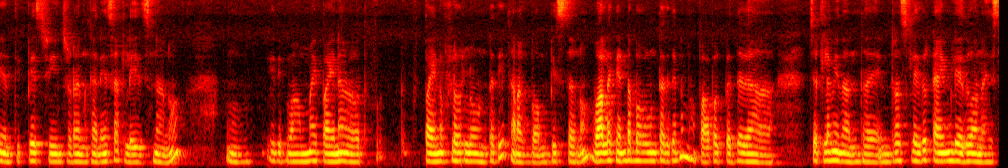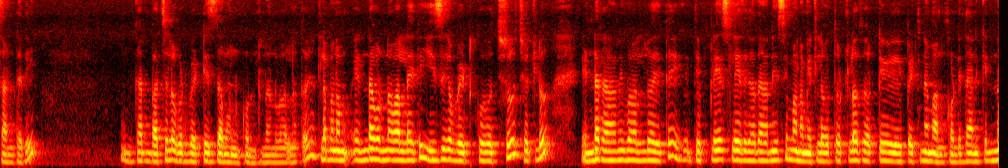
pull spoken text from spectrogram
నేను తిప్పేసి చూపించడానికి అనేసి అట్లా వేసినాను. ఇది మా అమ్మాయి పైన పైన ఫ్లోర్లో ఉంటుంది. తనకు పంపిస్తాను. వాళ్ళకి ఎండ బాగుంటుంది కానీ మా పాపకు పెద్దగా చెట్ల మీద అంత ఇంట్రెస్ట్ లేదు టైం లేదు అనేసి అంటది. ఇంకా బచ్చలు ఒకటి పెట్టిద్దాం అనుకుంటున్నాను వాళ్ళతో. ఇట్లా మనం ఎండ ఉన్న వాళ్ళు అయితే ఈజీగా పెట్టుకోవచ్చు చెట్లు. ఎండ రాని వాళ్ళు అయితే ఇది ప్లేస్ లేదు కదా అనేసి మనం ఇట్లా తొట్లో తొట్టి పెట్టినాం అనుకోండి దాని కింద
